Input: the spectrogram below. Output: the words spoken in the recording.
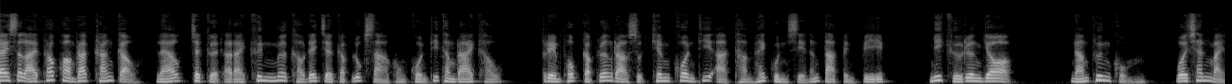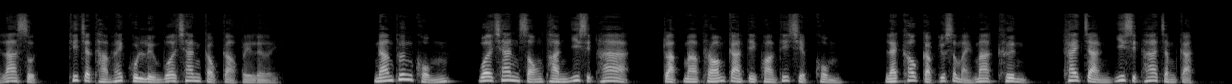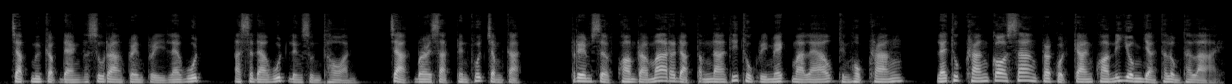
ใจสลายเพราะความรักครั้งเก่า แล้วจะเกิดอะไรขึ้นเมื่อเขาได้เจอกับลูกสาวของคนที่ทำร้ายเขา เตรียมพบกับเรื่องราวสุดเข้มข้นที่อาจทำให้คุณเสียน้ำตาเป็นปี๊บ นี่คือเรื่องย่อ น้ำพึ่งขม เวอร์ชั่นใหม่ล่าสุด ที่จะทำให้คุณลืมเวอร์ชั่นเก่าๆไปเลย น้ำพึ่งขม เวอร์ชั่น 2025 กลับมาพร้อมการตีความที่เฉียบคม และเข้ากับยุคสมัยมากขึ้น ค่ายจันทร์25 จำกัด จับมือกับแดงสุรางเปรมปรีและวุฒิอัสดาวุฒิเหลืองสุนทร จากบริษัทเป็นพุทธจำกัด เตรียมเสิร์ฟความดราม่าระดับตำนานที่ถูกรีเมคมาแล้วถึง 6 ครั้ง และทุกครั้งก็สร้างปรากฏการณ์ความนิยมอย่างถล่มทลาย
